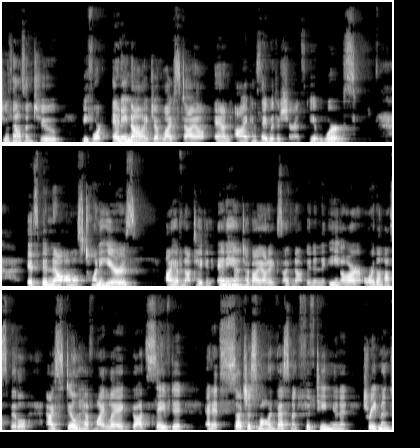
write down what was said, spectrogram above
2002 before any knowledge of lifestyle, and I can say with assurance it works. It's been now almost 20 years. I have not taken any antibiotics. I've not been in the ER or the hospital. I still have my leg. God saved it. And it's such a small investment 15 minute treatment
